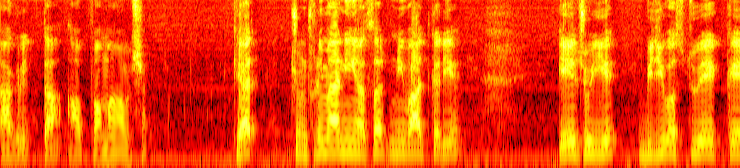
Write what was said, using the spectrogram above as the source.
નાગરિકતા આપવામાં આવશે. ખેર, ચૂંટણીમાં એની અસરની વાત કરીએ. એ જોઈએ. બીજી વસ્તુ એ કે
